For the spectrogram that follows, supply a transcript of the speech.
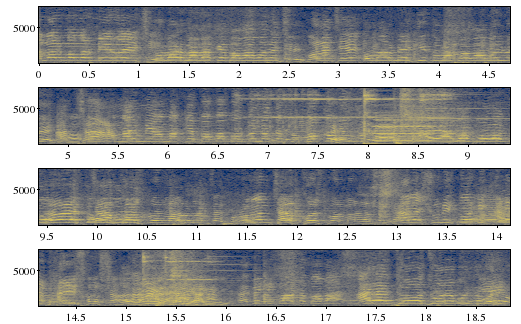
আমার মামার মেয়ে রয়েছে। তোমার মামাকে বাবা বলেছে। বলেছে? তোমার মেয়ে কি তোমাকে বাবা বলবে? আচ্ছা আমার মেয়ে আমাকে বাবা বলবে না তো তোমাকে বলবে। আরে আমাকে বলা তো এই, চাক্ষুষ প্রমাণ। প্রমাণ চাই প্রমাণ। চাক্ষুষ প্রমাণ লাগবে। তাহলে শুনি তোর কি কানের ভারীর সমস্যা? হারি, হারি। এই বেটি কহ তো বাবা। আরে জো জোরে বলতে বলিও।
